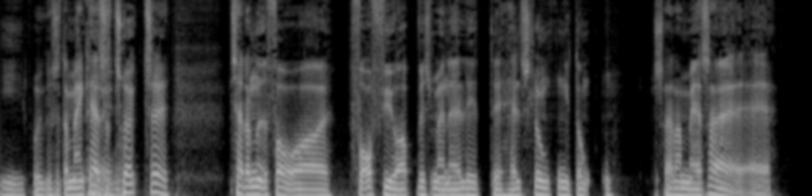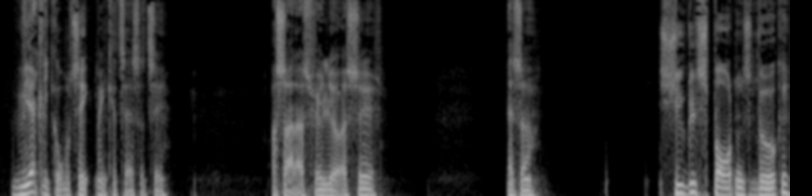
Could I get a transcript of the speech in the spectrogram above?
i Brygge. Så der, man kan altså trygt tage, tage derned for at, for at fyre op, hvis man er lidt øh, halslunken i dunken. Så er der masser af, af virkelig gode ting, man kan tage sig til. Og så er der selvfølgelig også øh, altså cykelsportens vugge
